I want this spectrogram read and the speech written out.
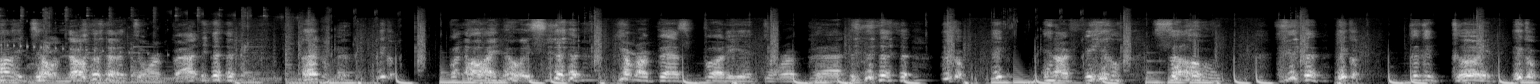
I don't know, Dorbat. Hiccup. But all I know is you're my best buddy. Hiccup. Hiccup. And I feel so. Good. Meow.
